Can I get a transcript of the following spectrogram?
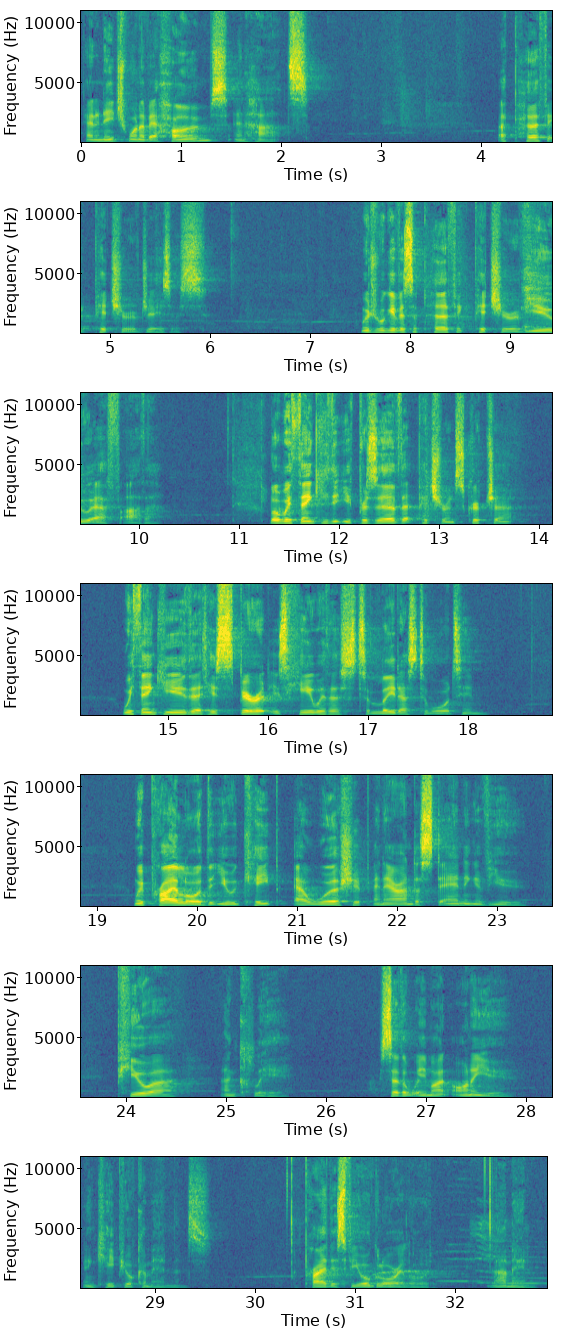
and in each one of our homes and hearts a perfect picture of Jesus, which will give us a perfect picture of you, our Father. Lord, we thank you that you've preserved that picture in Scripture. We thank you that His Spirit is here with us to lead us towards Him. We pray, Lord, that you would keep our worship and our understanding of you pure and clear, so that we might honour you and keep your commandments. Pray this for your glory, Lord. Amen.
